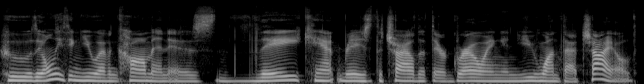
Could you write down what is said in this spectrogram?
who the only thing you have in common is they can't raise the child that they're growing and you want that child.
